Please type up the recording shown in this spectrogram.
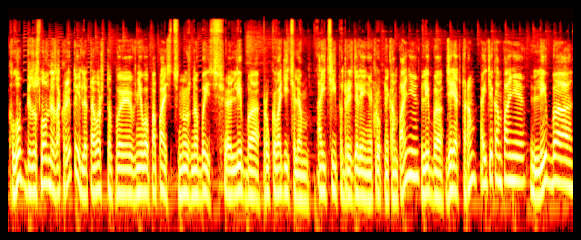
Клуб, безусловно, закрытый. Для того, чтобы в него попасть, нужно быть либо руководителем IT-подразделения крупной компании, либо директором IT-компании, либо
